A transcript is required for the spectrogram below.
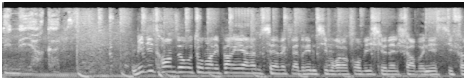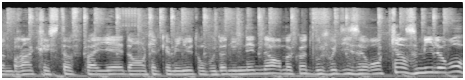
les meilleurs codes. Midi 30 de retour dans les paris RMC avec la Dream Team Roland Courbis, Lionel Charbonnier, Stephen Brun, Christophe Payet. Dans quelques minutes, on vous donne une énorme cote. Vous jouez 10 euros, 15 000 euros.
